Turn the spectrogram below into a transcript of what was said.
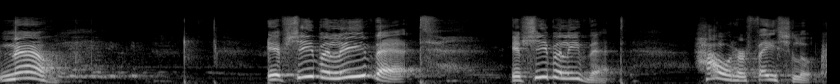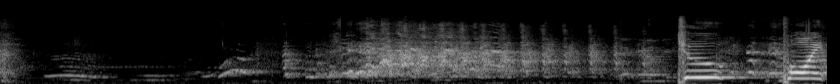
now, if she believed that, if she believed that, how would her face look? Two point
